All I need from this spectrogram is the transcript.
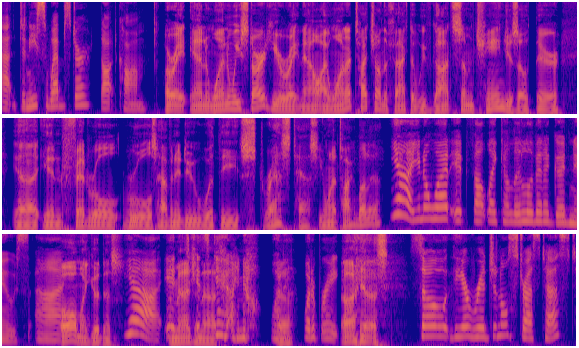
at denisewebster.com. all right and when we start here right now i want to touch on the fact that we've got some changes out there uh, in federal rules having to do with the stress test you want to talk about it Yeah, you know what? It felt like a little bit of good news. Uh, Oh my goodness. Yeah, it, Imagine it's that. good. I know what Yeah. a what a break. Uh, yes. so the original stress test,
